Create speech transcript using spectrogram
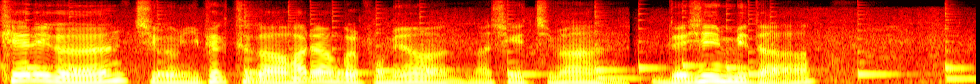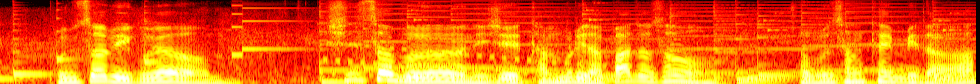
캐릭은 지금 이펙트가 화려한 걸 보면 아시겠지만 뇌신입니다. 본섭이고요. 신섭은 이제 단물이 다 빠져서 접은 상태입니다.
